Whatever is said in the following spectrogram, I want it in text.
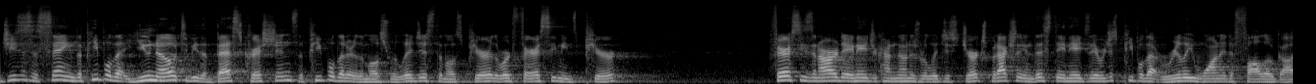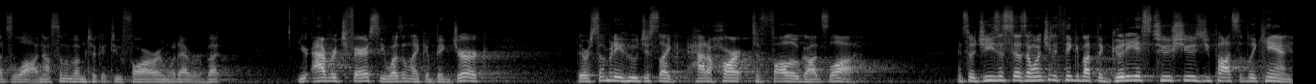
Jesus is saying the people that you know to be the best Christians, the people that are the most religious, the most pure, the word Pharisee means pure. Pharisees in our day and age are kind of known as religious jerks, but actually in this day and age, they were just people that really wanted to follow God's law. Now, some of them took it too far and whatever, but your average Pharisee wasn't like a big jerk. They were somebody who just like had a heart to follow God's law. And so Jesus says, I want you to think about the goodiest two shoes you possibly can.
